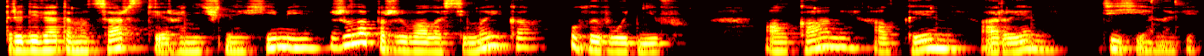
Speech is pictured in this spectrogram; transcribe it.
В тридев'ятому царстві органічної хімії жила поживала сімейка углеводнів алкани, алкени, арени, дієнові.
